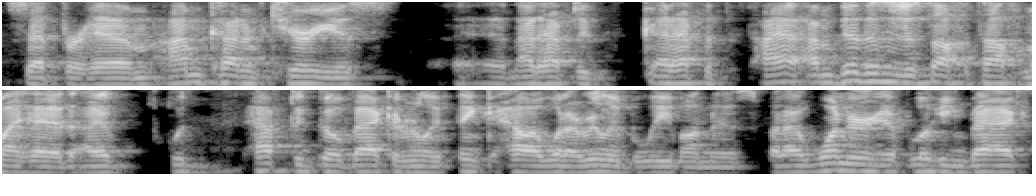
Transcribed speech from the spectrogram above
set for him. I'm kind of curious, and I'd have to, I'd have to. I, am this is just off the top of my head. I would have to go back and really think how what I really believe on this. But I wonder if looking back,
